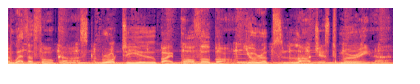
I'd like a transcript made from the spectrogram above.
The weather forecast brought to you by Port Vauban, Europe's largest marina.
